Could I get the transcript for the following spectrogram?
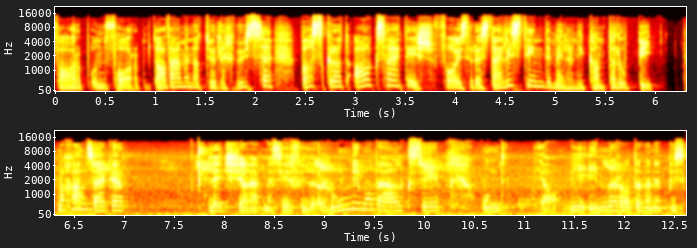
Farbe und Form. Da wollen wir natürlich wissen, was gerade angesagt ist von unserer Stylistin Melanie Cantaluppi. Man kann sagen, Letztes Jahr hat man sehr viele runde Modelle gesehen und ja, wie immer, oder, wenn etwas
